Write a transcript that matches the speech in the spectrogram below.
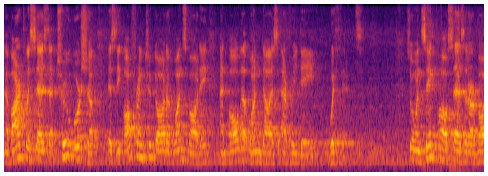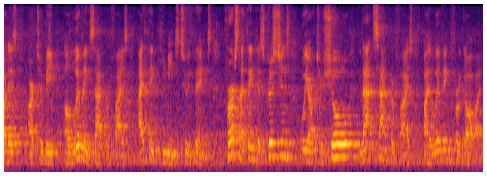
Now, Barclay says that true worship is the offering to God of one's body and all that one does every day with it. So when St. Paul says that our bodies are to be a living sacrifice, I think he means two things. First, I think as Christians, we are to show that sacrifice by living for God.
